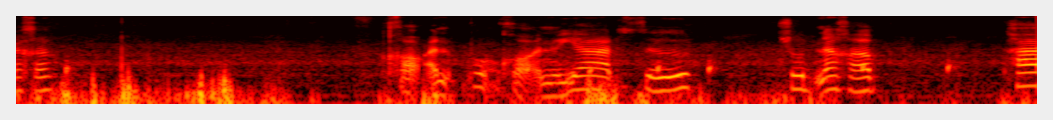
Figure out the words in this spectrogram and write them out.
นะครับ ขอผมขออนุญาตซื้อชุดนะครับ ถ้า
